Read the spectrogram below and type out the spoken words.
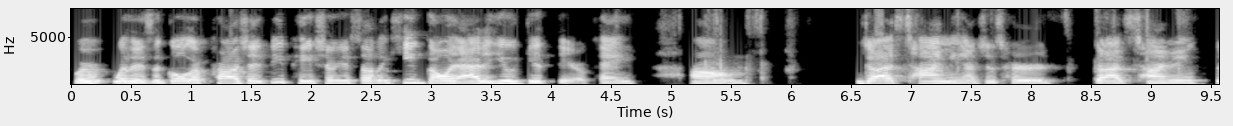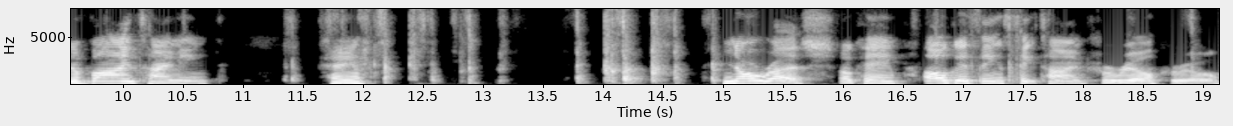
whether it's a goal or project. Be patient with yourself and keep going at it. You'll get there. Okay. Um, God's timing. I just heard God's timing, divine timing. Okay. No rush. Okay. All good things take time. For real. For real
